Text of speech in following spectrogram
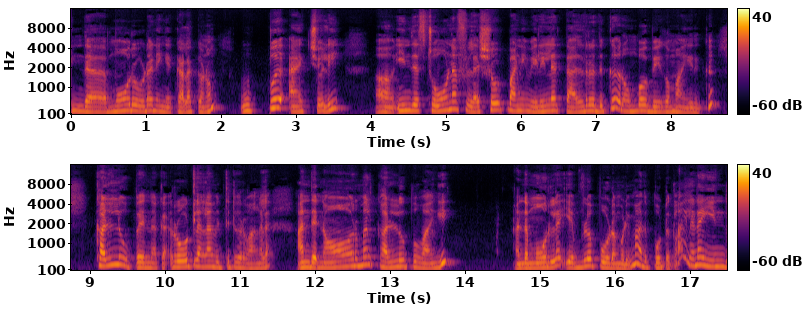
இந்த மோரோட நீங்கள் கலக்கணும். உப்பு ஆக்சுவலி இந்த ஸ்டோனை ஃப்ளஷ் அவுட் பண்ணி வெளியில் தள்ளுறதுக்கு ரொம்ப உபயோகமாக இருக்குது கல் உப்பு இந்த க ரோட்லலாம் விற்றுட்டு வருவாங்கள்ல அந்த நார்மல் கல் உப்பு வாங்கி அந்த மோரில் எவ்வளோ போட முடியுமோ அது போட்டுக்கலாம். இல்லைன்னா இந்த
